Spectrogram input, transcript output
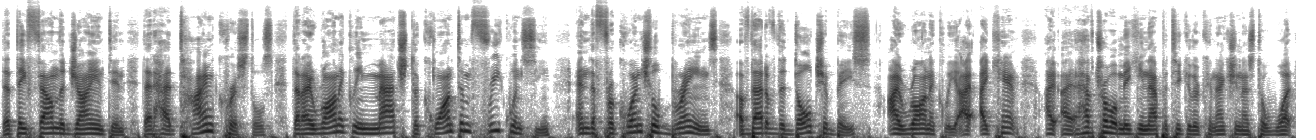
that they found the giant in, that had time crystals that ironically matched the quantum frequency and the frequential brains of that of the Dulce base. Ironically, I, I can't, I, I have trouble making that particular connection as to what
